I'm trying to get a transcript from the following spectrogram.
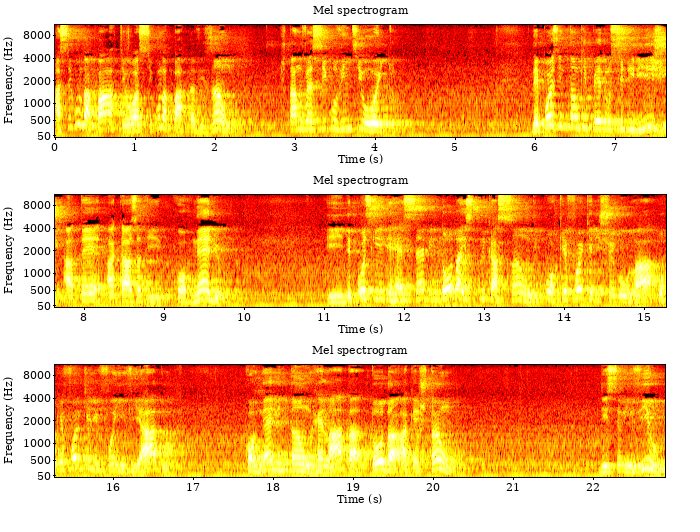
A segunda parte, ou a segunda parte da visão, está no versículo 28. Depois então que Pedro se dirige até a casa de Cornélio, e depois que ele recebe toda a explicação de por que foi que ele chegou lá, por que foi que ele foi enviado, Cornélio então relata toda a questão de seu envio.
